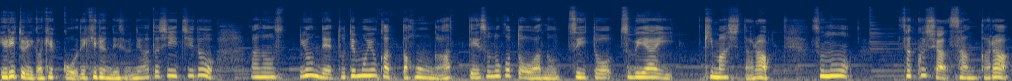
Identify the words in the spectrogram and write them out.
やり取りが結構できるんですよね。私一度あの読んでとても良かった本があってそのことをあのツイートつぶやいきましたらその作者さんから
